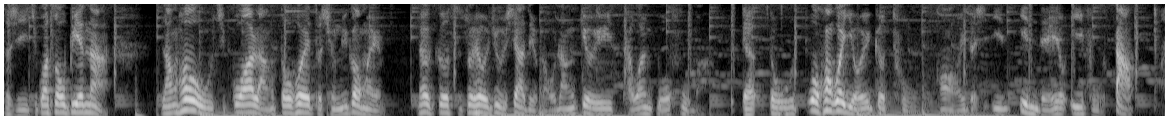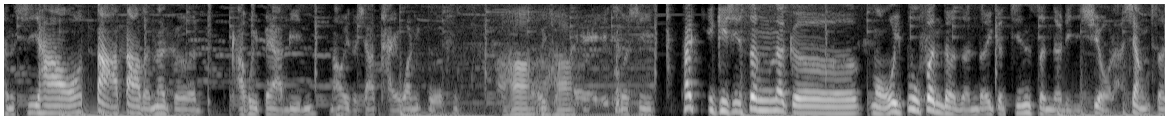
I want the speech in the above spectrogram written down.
就是一寡周边呐、然后有一寡人都会，就像你讲的，那个歌词最后就有下掉嘛，有人叫伊台湾国父嘛。对都我看过有一个图哦，伊就是印印的有衣服，大很嘻哈哦，大大的那个阿辉贝阿宾，然后伊就写台湾国父，啊哈有一种就是他其实算那个某一部分的人的一个精神的领袖啦，象征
